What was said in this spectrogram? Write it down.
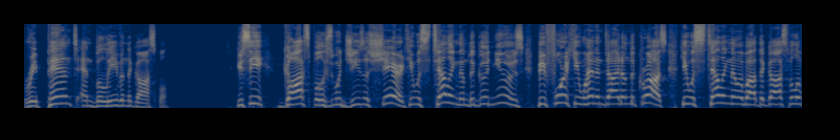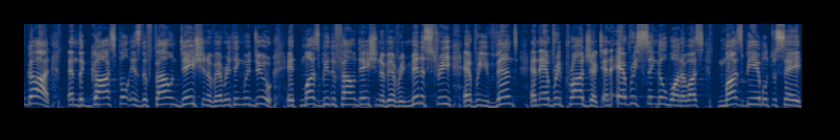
Repent and believe in the gospel. You see, gospel is what Jesus shared. He was telling them the good news before he went and died on the cross. He was telling them about the gospel of God. And the gospel is the foundation of everything we do. It must be the foundation of every ministry, every event, and every project. And every single one of us must be able to say,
